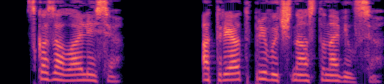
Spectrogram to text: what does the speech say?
— сказала Олеся. Отряд привычно остановился.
